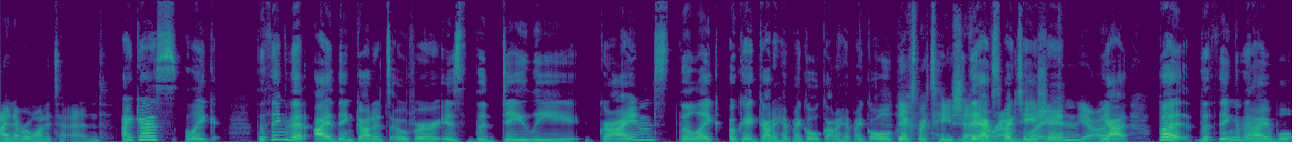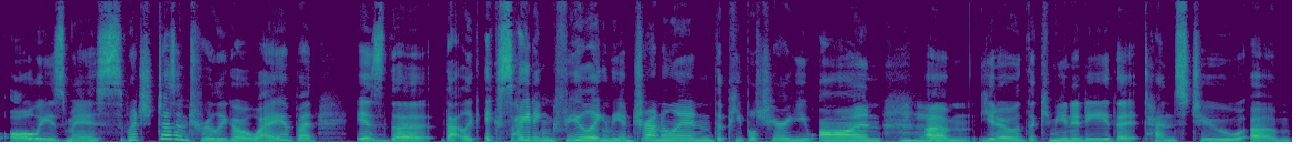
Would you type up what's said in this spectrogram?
I never want it to end? i guess like The thing that I think got it's over is the daily grind. The like, okay, gotta hit my goal, gotta hit my goal. The expectation. the around, like, expectation. yeah. Yeah. But the thing that I will always miss, which doesn't truly go away, but is the that like exciting feeling, the adrenaline, the people cheering you on, Mm-hmm. um, you know, the community that tends to um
